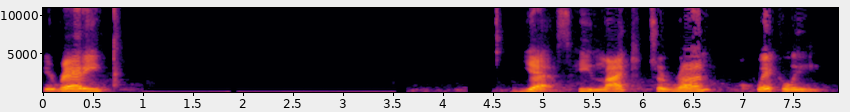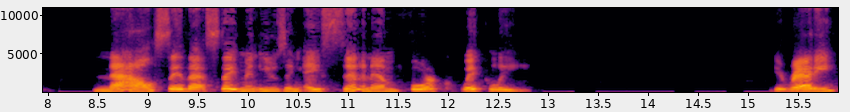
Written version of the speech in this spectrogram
Get ready. Yes, he liked to run quickly. Now say that statement using a synonym for quickly. Get ready.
